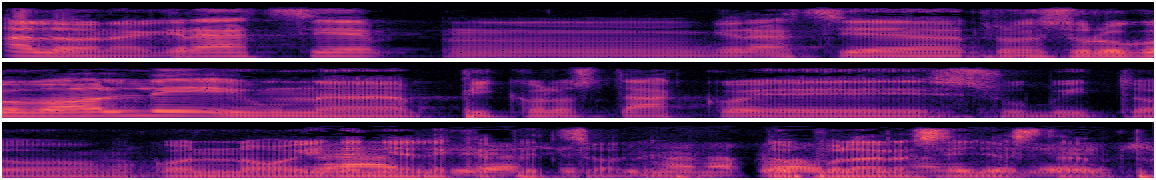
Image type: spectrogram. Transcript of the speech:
Allora, grazie, mm, grazie al professor Ugo Volli, un piccolo stacco e subito con noi grazie, Daniele Capezzone, dopo la rassegna stampa.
